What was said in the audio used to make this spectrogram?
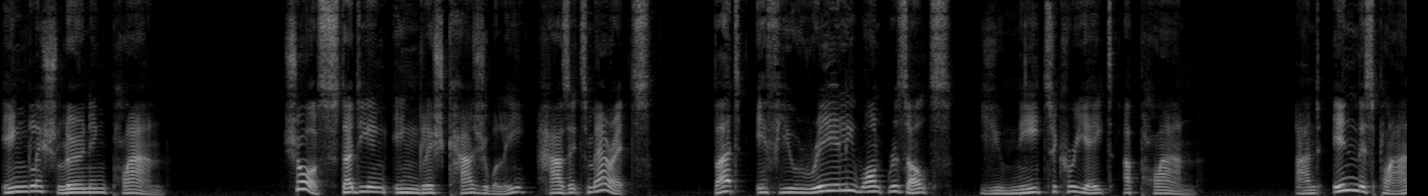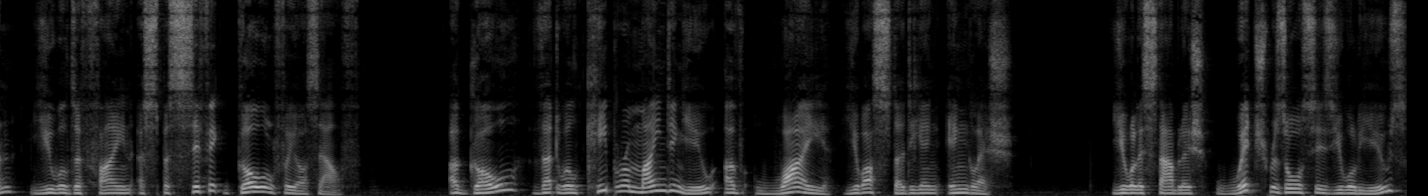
English learning plan. Sure, studying English casually has its merits, but if you really want results, you need to create a plan. And in this plan, you will define a specific goal for yourself. A goal that will keep reminding you of why you are studying English. You will establish which resources you will use,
